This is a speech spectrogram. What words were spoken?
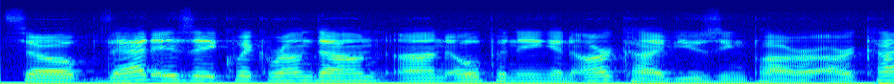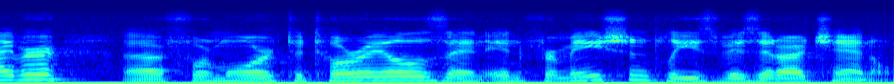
So that is a quick rundown on opening an archive using Power Archiver. Uh, for more tutorials and information, please visit our channel.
